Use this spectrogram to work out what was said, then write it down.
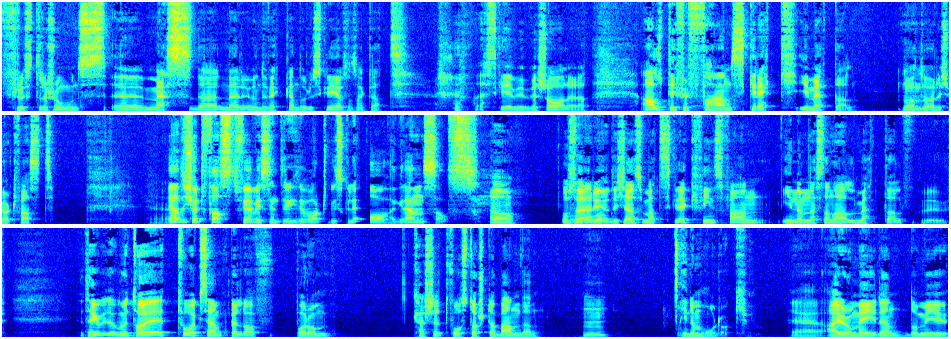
frustrationsmäss där när under veckan då du skrev som sagt att Jag skrev i versaler att Allt är för fan skräck i metal. Och att du Mm. hade kört fast. Jag hade kört fast för jag visste inte riktigt vart vi skulle avgränsa oss. Ja. Och så är det ju, det känns som att skräck finns fan inom nästan all metal. Jag tänker, om vi tar två exempel då på de kanske två största banden. Mm. inom hårdrock eh, Iron Maiden, de är ju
